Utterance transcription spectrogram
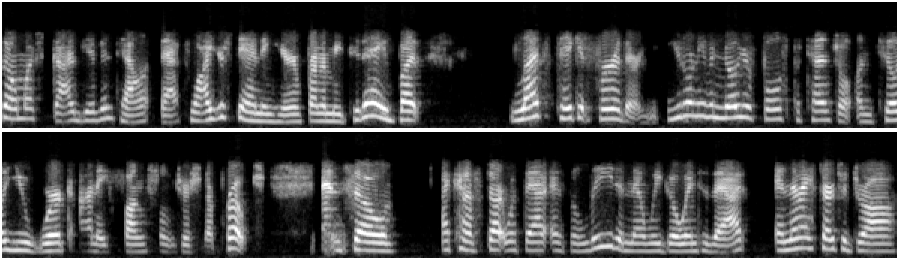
so much God given talent. That's why you're standing here in front of me today. But let's take it further. You don't even know your fullest potential until you work on a functional nutrition approach. And so I kind of start with that as the lead, and then we go into that. And then I start to draw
